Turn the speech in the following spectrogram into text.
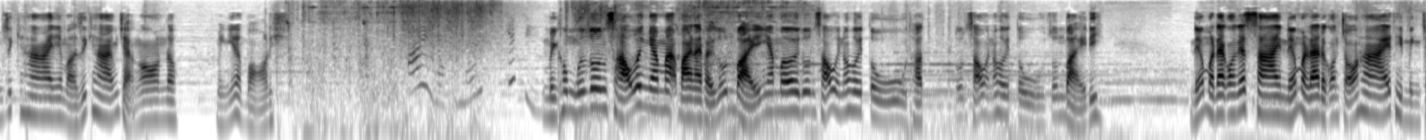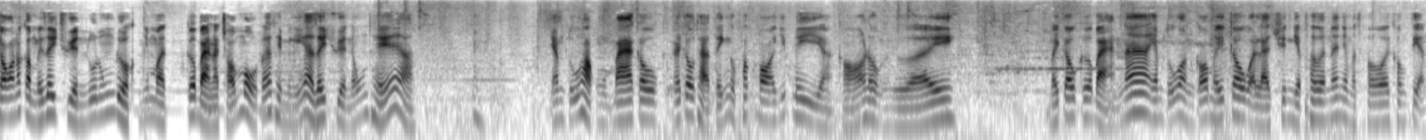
Dích hai nhưng mà dích hai cũng chả ngon đâu mình nghĩ là bỏ đi. Mình không muốn zone sáu anh em ạ. Bài này phải zone bảy anh em ơi. Zone sáu thì nó hơi tù thật. Zone sáu thì nó hơi tù. Zone bảy đi. Nếu mà ra con sai nếu mà ra được con chó hai ấy, thì mình cho nó cầm cái dây chuyền luôn cũng được. Nhưng mà cơ bản là chó một thì mình nghĩ là dây chuyền nó cũng thế à. Em tú học ba câu cái câu thả tính của fuckboy give me à. Có đâu mọi người. Mấy câu cơ bản á. Em tú còn có mấy câu gọi là chuyên nghiệp hơn á nhưng mà thôi không tiện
